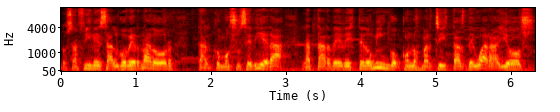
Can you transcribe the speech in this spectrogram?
los afines al gobernador, tal como sucediera la tarde de este domingo con los marchistas de Guarayos.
